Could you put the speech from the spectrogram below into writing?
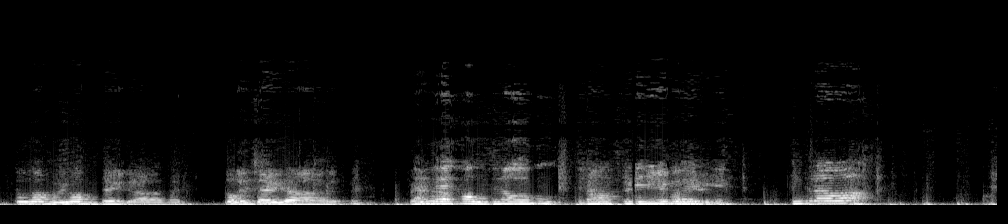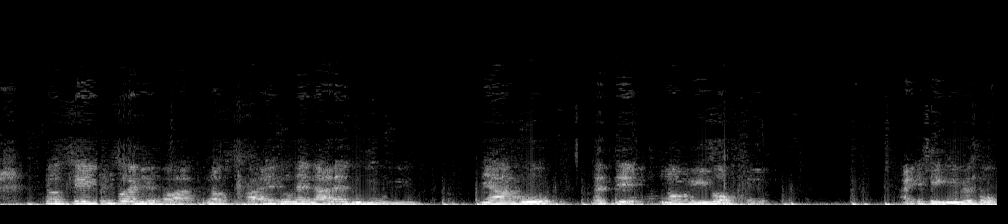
ကျွန်တော်မှာပြောမှုတယ်။ဒီတော့ဘတ်မှုတွေကရန်ကောင်းဟုတ်တယ်ဘတ်ကိုနဲ့ဒီစင်း တော့စေးပြီးဆွဲနေတာကျွန်တော်ခါးထုံးနဲ့နားလည်သူမျိုးကြီးညာကိုတစ်တစ်ကျွန်တော်မေးတော့တယ်အဲ့ဒီအချိန်လေးပဲဆုံး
